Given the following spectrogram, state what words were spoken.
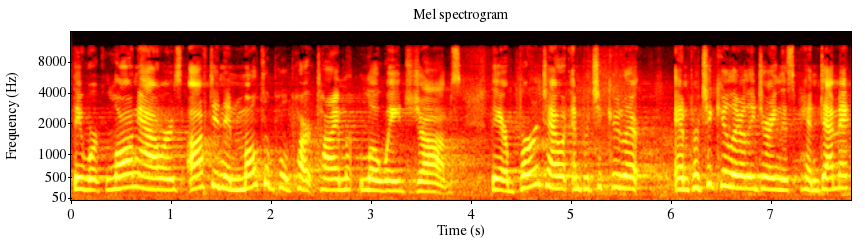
They work long hours, often in multiple part-time, low-wage jobs. They are burnt out, and, particular, and particularly during this pandemic,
